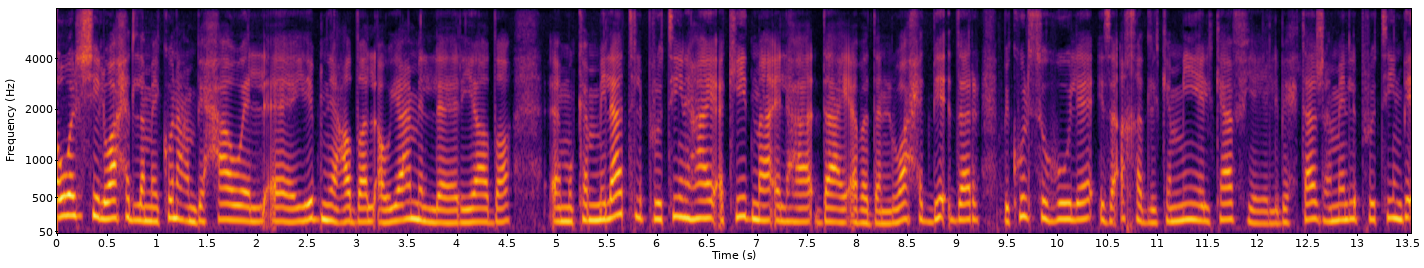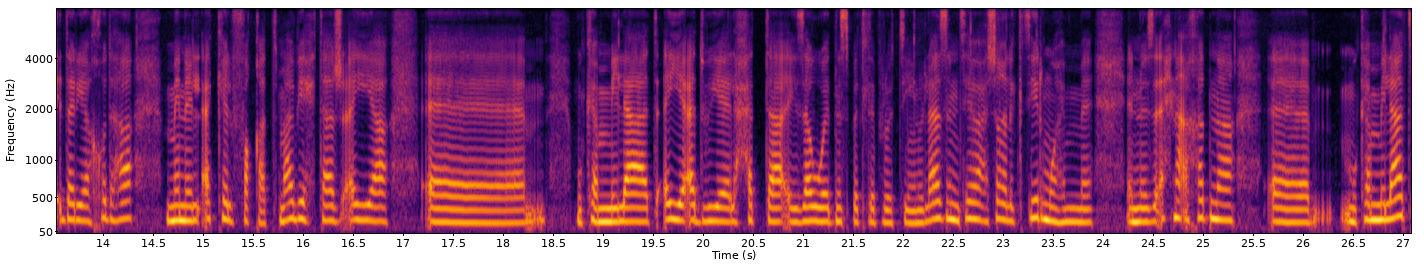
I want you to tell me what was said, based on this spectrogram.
أول شيء الواحد لما يكون عم بيحاول آه، يبني عضل أو يعمل رياضة آه، مكملات البروتين هاي أكيد ما إلها داعي أبدا. الواحد بيقدر بكل سهولة إذا أخذ الكمية الكافية اللي بيحتاجها من البروتين بيقدر ياخدها من الأكل فقط. ما بيحتاج أي مكملات أي أدوية لحتى يزود نسبة البروتين. ولازم ننتبه على شغلة كتير مهمة إنه إذا إحنا أخذنا مكملات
